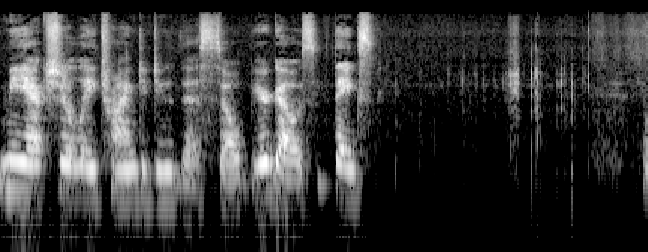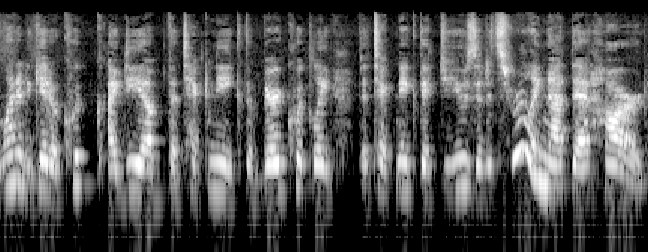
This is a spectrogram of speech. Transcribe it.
me actually trying to do this. So here goes. Thanks. I wanted to get a quick idea of the technique, the very quickly, the technique that you use it. It's really not that hard.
